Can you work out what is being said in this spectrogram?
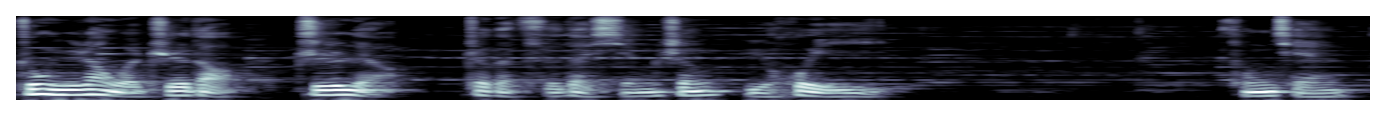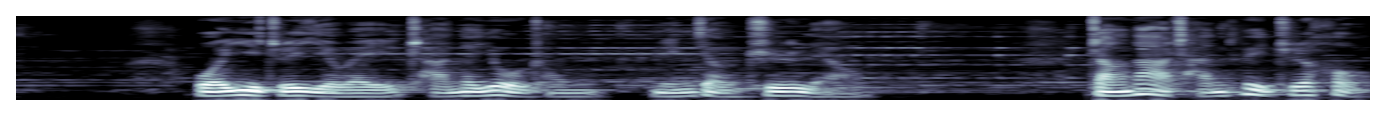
终于让我知道“知了”这个词的形声与会意。从前，我一直以为蝉的幼虫名叫知了，长大蝉蜕之后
